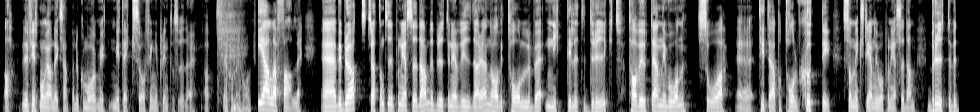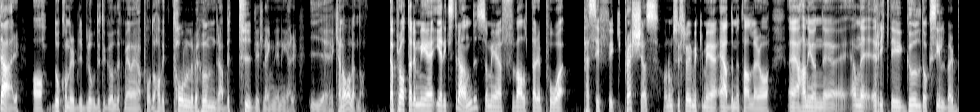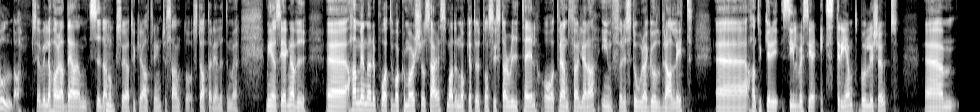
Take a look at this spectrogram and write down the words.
Ja, det finns många andra exempel. Du kommer ihåg mitt, mitt ex och Fingerprint och så vidare. Ja. Jag kommer ihåg. I alla fall. Eh, vi bröt 13.10 på nedsidan. Vi bryter ner vidare. Nu har vi 12.90 lite drygt. Tar vi ut den nivån så eh, tittar jag på 12.70 som extremnivå på nedsidan. Bryter vi där, ja, då kommer det bli blodigt och guldet menar jag på. Då har vi 1200 betydligt längre ner i eh, kanalen. Då. Jag pratade med Erik Strand som är förvaltare på Pacific Precious. Och de sysslar ju mycket med ädelmetaller och eh, han är ju en, eh, en riktig guld och silverbull. Då. Så jag ville höra den sidan mm. också. Jag tycker alltid det är intressant att stöta det lite med, med ens egna vy. Eh, han menade på att det var commercials här som hade knockat ut de sista retail och trendföljarna inför det stora guldrallyt. Eh, han tycker silver ser extremt bullish ut. Um,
